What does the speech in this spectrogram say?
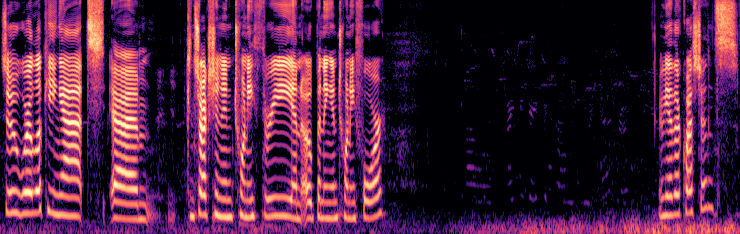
So we're looking at um, construction in 23 and opening in 24. Any other questions?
